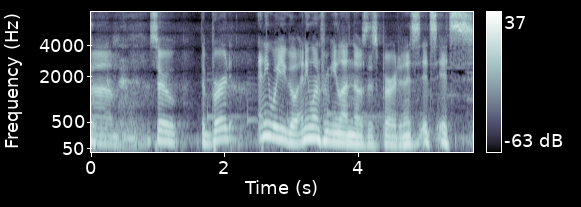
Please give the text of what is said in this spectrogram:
Um, so the bird, anywhere you go, anyone from Ilan knows this bird, and it's it's it's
